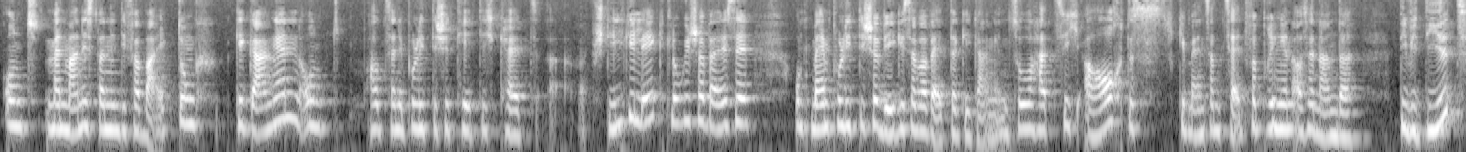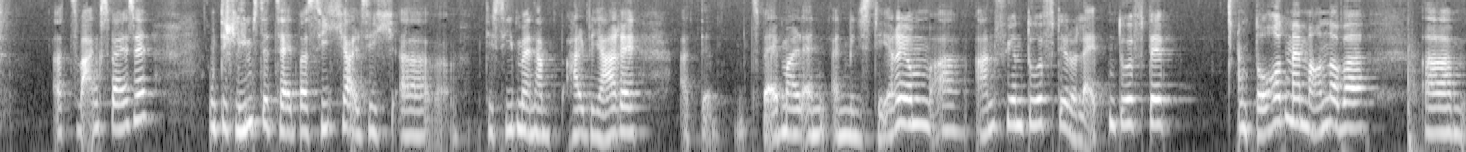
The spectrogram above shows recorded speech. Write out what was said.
Und mein Mann ist dann in die Verwaltung gegangen und hat seine politische Tätigkeit äh, stillgelegt, logischerweise, und mein politischer Weg ist aber weitergegangen. So hat sich auch das gemeinsam Zeitverbringen auseinander dividiert, äh, zwangsweise. Und die schlimmste Zeit war sicher, als ich äh, die siebeneinhalb Jahre äh, zweimal ein, ein Ministerium äh, anführen durfte oder leiten durfte. Und da hat mein Mann aber ähm,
